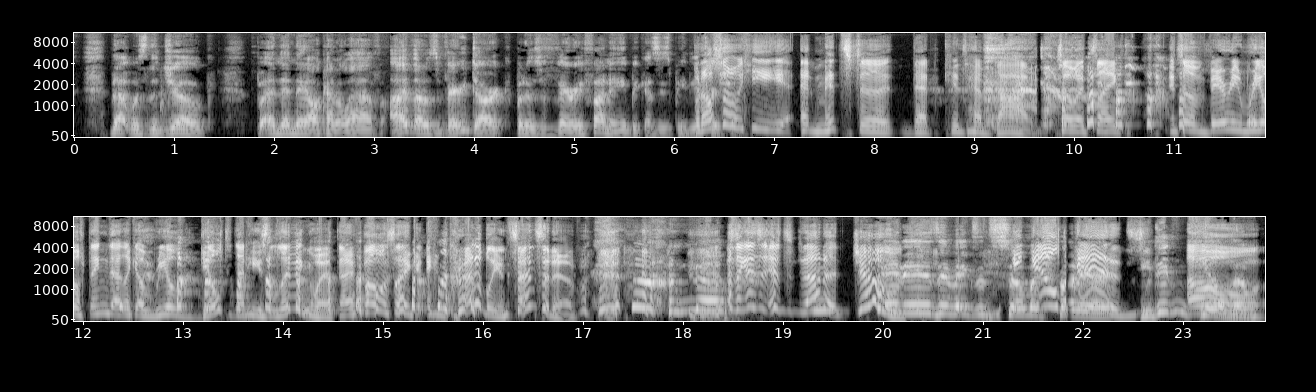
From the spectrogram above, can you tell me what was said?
that was the joke. But, and then they all kind of laugh. I thought it was very dark, but it was very funny because he's pediatrician. But also, he admits to that kids have died. So it's like it's a very real thing that, like, a real guilt that he's living with. That I felt was like incredibly insensitive. I no, was like, it's, it's not a joke. It is. It makes it so He much funnier. kids. He didn't kill Oh. them.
